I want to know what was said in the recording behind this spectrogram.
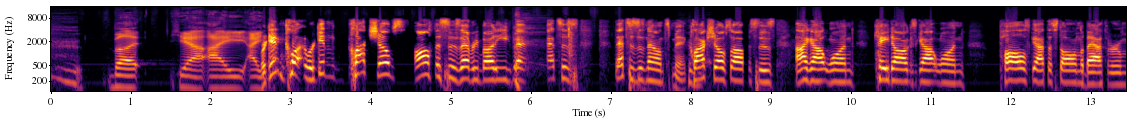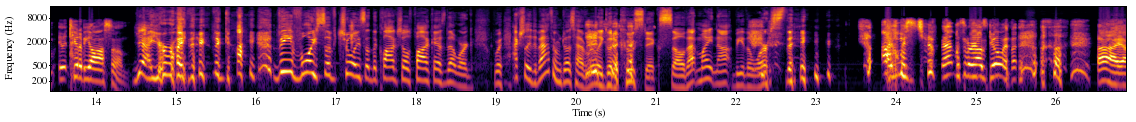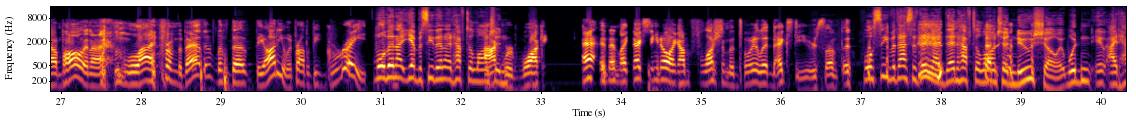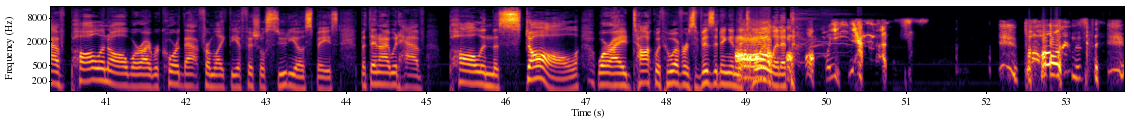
but yeah, I I We're getting clock. We're getting clock shelves offices. Everybody, that, that's his. That's his announcement. Clock shelves offices. I got one. K Dog's got one. Paul's got the stall in the bathroom. It's gonna be awesome. Yeah, you're right. The, the guy, the voice of choice on the Clock Shelves Podcast Network. Where actually the bathroom does have really good acoustics, so that might not be the worst thing. I was just that was where I was going. Hi, I'm Paul, and I'm live from the bathroom. The the, the audio would probably be great. well, then I yeah, but see, then I'd have to launch an Awkward walking, and then like next thing you know, like I'm flushing the toilet next to you or something. Well, see, but that's the thing. I'd then have to launch a new show. It wouldn't. It, I'd have Paul and all where I record that from like the official studio space, but then I would have Paul in the stall where I talk with whoever's visiting in the oh, toilet. At the, Oh yes. Paul in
